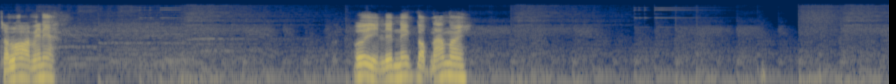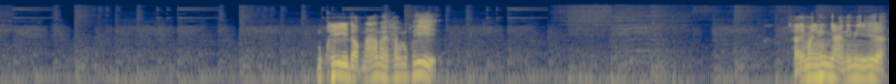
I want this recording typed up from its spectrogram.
จะรอดไหมเนี่ย เอ้ย เล่นเน็กดรอปน้ำหน่อยลูกพี่ดอปน้ำหน่อยครับลูกพี่ ใช้มันทุกอย่างที่มีนี่แหละ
